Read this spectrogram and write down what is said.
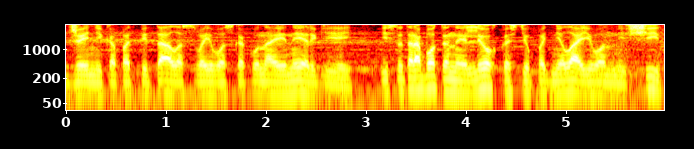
Дженника подпитала своего скакуна энергией и с отработанной легкостью подняла ионный щит,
